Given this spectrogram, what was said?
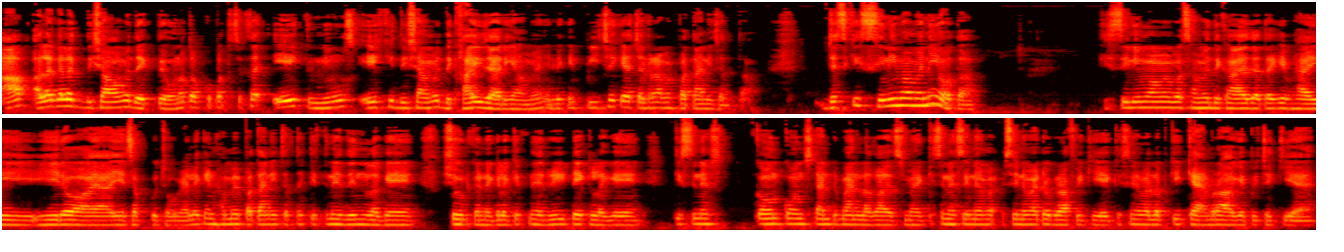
आप अलग अलग दिशाओं में देखते हो ना तो आपको पता चलता है, एक न्यूज़ एक ही दिशा में दिखाई जा रही है हमें, लेकिन पीछे क्या चल रहा है हमें पता नहीं चलता। जैसे कि सिनेमा में नहीं होता कि सिनेमा में बस हमें दिखाया जाता है कि भाई हीरो आया, ये सब कुछ हो गया। लेकिन हमें पता नहीं चलता कितने दिन लगे शूट करने के लिए, कितने रीटेक लगे, किसने कौन कौन स्टंट मैन लगा इसमें किसी ने सिनेमाटोग्राफी की है किसी ने मतलब कि कैमरा आगे पीछे किया है,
